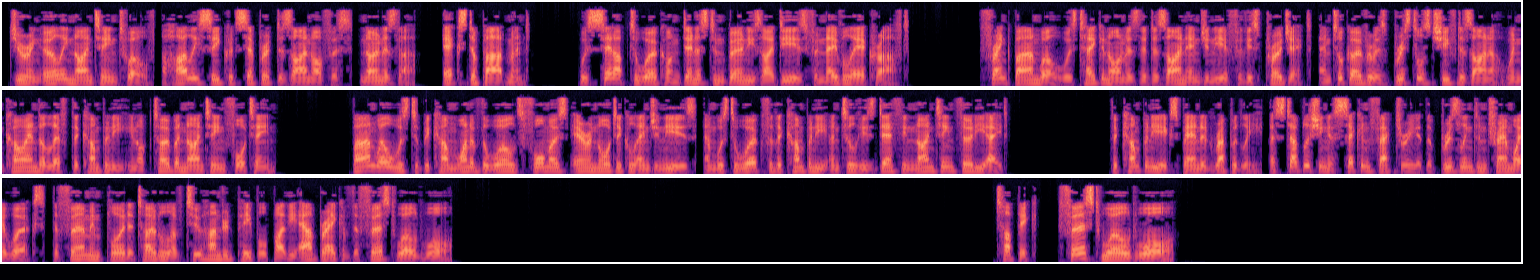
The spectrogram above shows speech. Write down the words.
During early 1912, a highly secret separate design office, known as the X Department, was set up to work on Dennistoun Burney's ideas for naval aircraft. Frank Barnwell was taken on as the design engineer for this project, and took over as Bristol's chief designer when Coanda left the company in October 1914. Barnwell was to become one of the world's foremost aeronautical engineers, and was to work for the company until his death in 1938. The company expanded rapidly, establishing a second factory at the Brislington Tramway Works. The firm employed a total of 200 people by the outbreak of the First World War. First World War.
